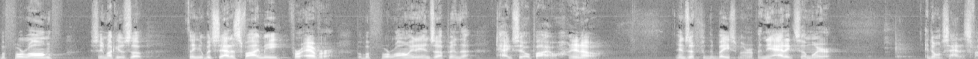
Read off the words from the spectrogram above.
Before long, it seemed like it was a thing that would satisfy me forever. But before long, it ends up in the tag sale pile, you know. Ends up in the basement or up in the attic somewhere. It don't satisfy.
